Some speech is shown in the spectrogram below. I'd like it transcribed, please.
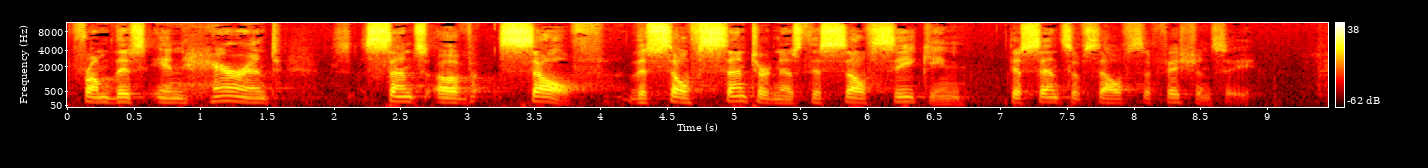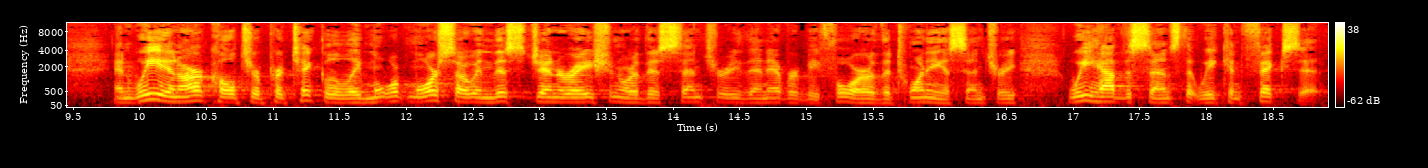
from this inherent sense of self, this self centeredness, this self seeking, this sense of self sufficiency. And we in our culture, particularly more, more so in this generation or this century than ever before, the 20th century, we have the sense that we can fix it.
